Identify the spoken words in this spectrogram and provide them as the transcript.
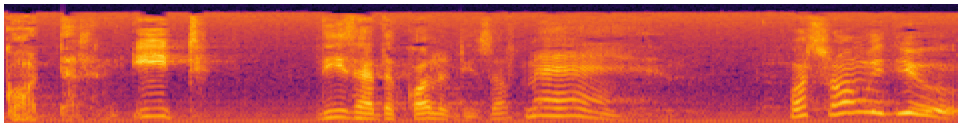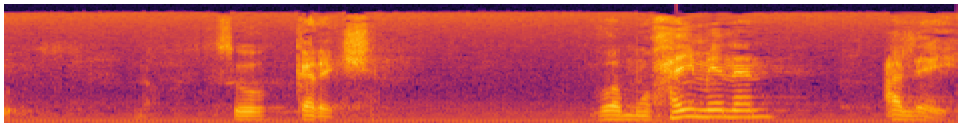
God doesn't eat these are the qualities of man what's wrong with you no. so correction ومهيمنا عليه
